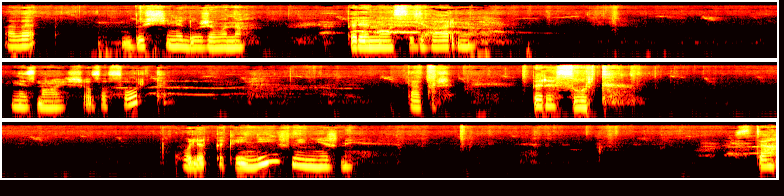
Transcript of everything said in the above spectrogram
Але дощі не дуже вона переносить гарно. Не знаю, що за сорт. Також пересорт. Колір такий ніжний, ніжний. Ця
